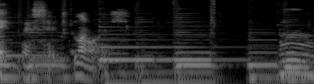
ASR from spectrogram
Ne, es hält immer noch nicht. Ah.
